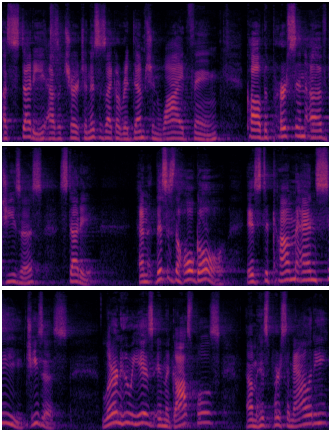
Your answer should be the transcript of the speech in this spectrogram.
a study as a church, and this is like a redemption wide thing called the Person of Jesus study. And this is the whole goal is to come and see Jesus. Learn who he is in the Gospels, um, his personality,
